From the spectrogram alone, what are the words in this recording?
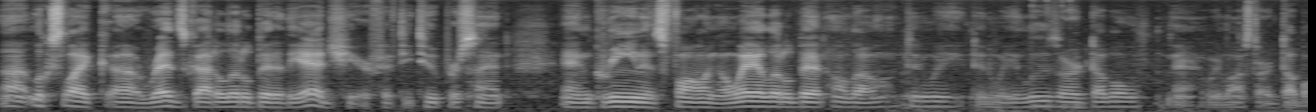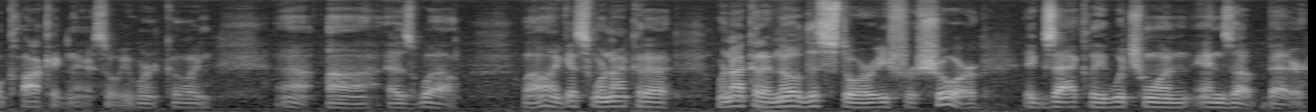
Uh, looks like uh, red's got a little bit of the edge here, 52%, and green is falling away a little bit. Although, did we did we lose our double? Yeah, we lost our double clocking there, so we weren't going uh, uh, as well. Well, I guess we're not gonna we're not gonna know this story for sure exactly which one ends up better.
